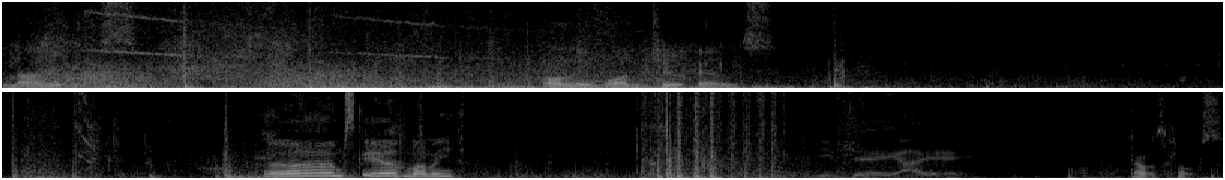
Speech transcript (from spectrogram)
Nice. Only one, two kills. Ah, I'm scared, mommy. EKIA. That was close.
